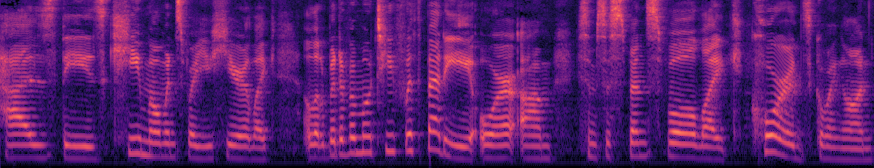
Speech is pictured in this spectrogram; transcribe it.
has these key moments where you hear like a little bit of a motif with Betty or um, some suspenseful like chords going on,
